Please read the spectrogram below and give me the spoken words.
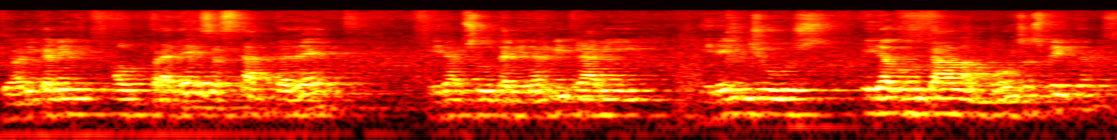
Teòricament, el pretès estat de dret era absolutament arbitrari, era injust, era brutal en molts aspectes,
